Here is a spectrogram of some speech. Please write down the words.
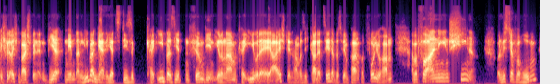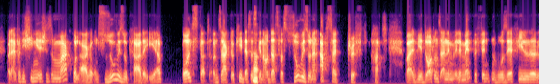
Ich will euch ein Beispiel nennen. Wir nehmen dann lieber gerne jetzt diese KI-basierten Firmen, die in ihrem Namen KI oder AI stehen haben, was ich gerade erzählt habe, dass wir ein paar im Portfolio haben, aber vor allen Dingen in China. Und wisst ihr auch warum? Weil einfach die chinesische Makrolage uns sowieso gerade eher bolstert und sagt, okay, das ist Ja. genau das, was sowieso einen Upside-Drift hat, weil wir dort uns an einem Element befinden, wo sehr viele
